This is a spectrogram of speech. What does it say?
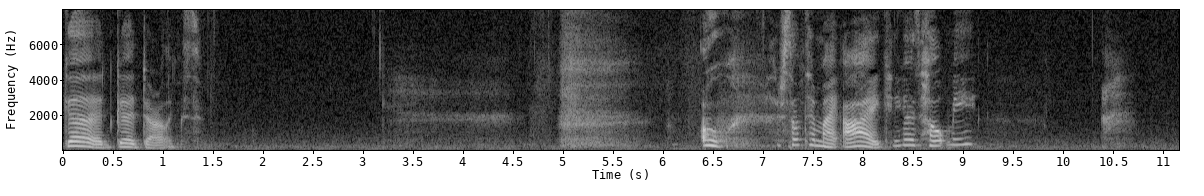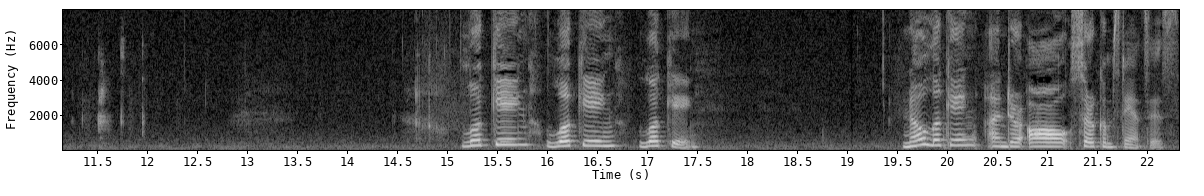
Good, good, darlings. Oh, there's something in my eye. Can you guys help me? Looking, looking, looking. No looking under all circumstances.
